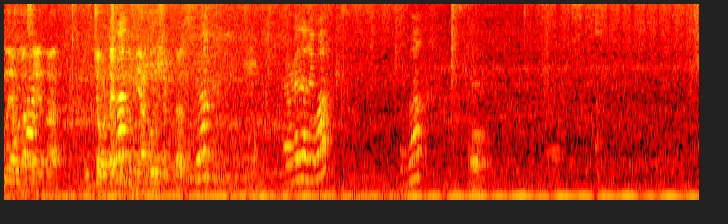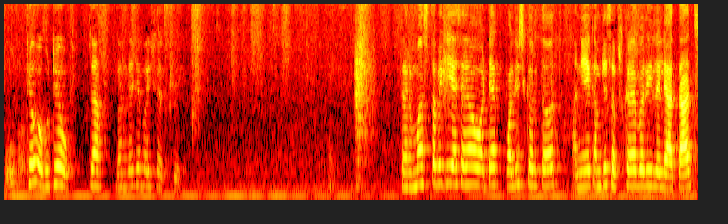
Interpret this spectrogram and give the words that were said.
ना बघा असं येतात तुमच्या ओट्यात पण तुम्ही या करू शकता एवढे झाले बघ. हे हो. ठेव बाबू ठेव. जा धंद्याचे पैसे असतील तर मस्तपैकी अशा वट्याक पॉलिश करतात आणि एक आमचे सबस्क्रायबर इलेले आताच.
